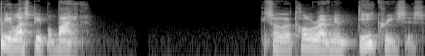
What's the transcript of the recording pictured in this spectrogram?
be less people buying it. So the total revenue decreases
